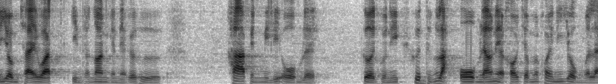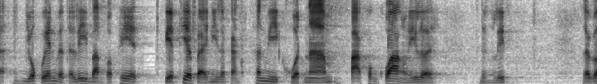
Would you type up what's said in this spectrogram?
นิยมใช้วัดอินเทอร์นอนกันเนี่ยก็คือค่าเป็นมิลลิโอห์มเลย เกินกว่านี้ขึ้นถึงหลักโอห์มแล้วเนี่ยเขาจะไม่ค่อยนิยมกันแล้วยกเว้นแบตเตอรี่บางประเภท เปรียบเทียบแบบนี้แล้วกัน ท่านมีขวดน้ำปากกว้างๆแบบนี้เลย 1 ลิตร แล้วก็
